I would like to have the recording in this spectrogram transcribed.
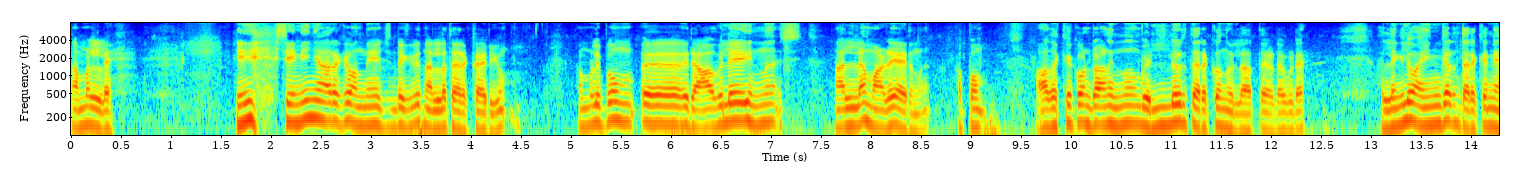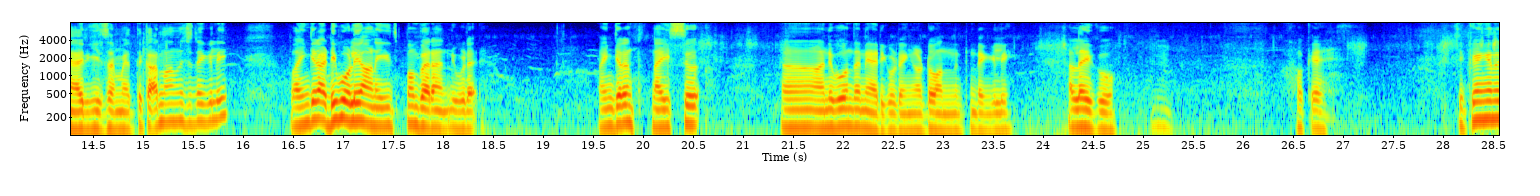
നമ്മളല്ലേ? ഈ ശനി ഞാറൊക്കെ വന്നു കഴിഞ്ഞിട്ടുണ്ടെങ്കിൽ നല്ല തിരക്കായിരിക്കും. നമ്മളിപ്പം രാവിലെ ഇന്ന് നല്ല മഴയായിരുന്നു. അപ്പം അതൊക്കെ കൊണ്ടാണ് ഇന്ന് വലിയൊരു തിരക്കൊന്നും ഇടവിടെ. അല്ലെങ്കിൽ ഭയങ്കര തിരക്ക് തന്നെ ആയിരിക്കും ഈ സമയത്ത്. കാരണം എന്താണെന്ന് വെച്ചിട്ടുണ്ടെങ്കിൽ ഭയങ്കര അടിപൊളിയാണ് ഈ ഇപ്പം വരാൻ ഇവിടെ. ഭയങ്കര നൈസ് അനുഭവം തന്നെ ആയിരിക്കും ഇവിടെ ഇങ്ങോട്ട് വന്നിട്ടുണ്ടെങ്കിൽ അല്ലേക്കോ? ഓക്കെ. ചിക്കു എങ്ങനെ?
